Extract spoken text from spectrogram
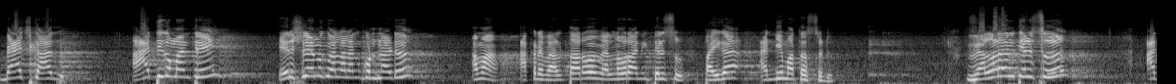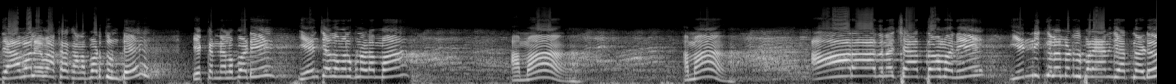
బ్యాచ్ కాదు. ఆర్థిక మంత్రి ఎరుసలేముకి వెళ్ళాలనుకుంటున్నాడు. అమ్మ అక్కడ వెళ్తారో వెళ్ళవరో ఆయనకి తెలుసు. పైగా అన్నీ మతస్థుడు వెళ్ళరని తెలుసు. ఆ దేవాలయం అక్కడ కనపడుతుంటే ఇక్కడ నిలబడి ఏం చేద్దామనుకున్నాడమ్మా? అమ్మా అమ్మా ఆరాధన చేద్దామని ఎన్ని కిలోమీటర్లు ప్రయాణం చేస్తున్నాడు?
